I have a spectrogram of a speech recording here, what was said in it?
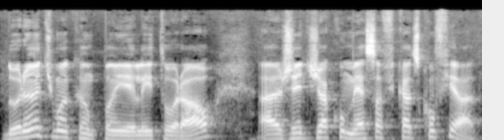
durante uma campanha eleitoral, a gente já começa a ficar desconfiado.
